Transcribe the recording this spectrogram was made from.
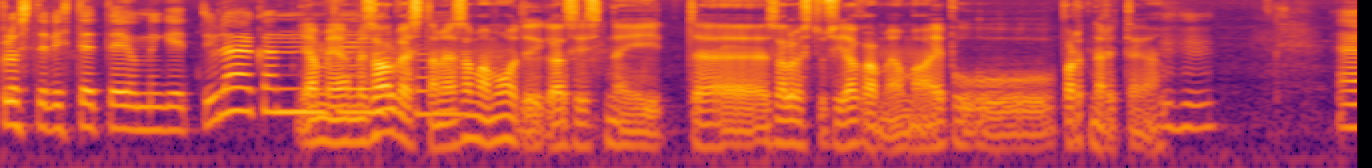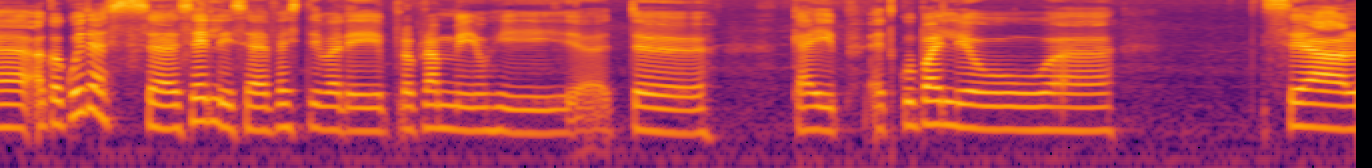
pluss te vist teete ju mingeid ülekandeid ja me, me salvestame. samamoodi ka siis neid äh, salvestusi jagame oma EBU partneritega mm. Mm -hmm. aga kuidas äh, sellise festivali programmijuhi äh, töö käib, et kui palju äh, seal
